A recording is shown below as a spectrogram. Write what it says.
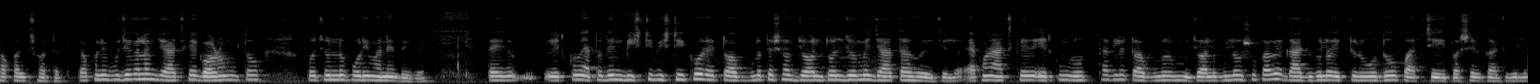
সকাল ছটাতে। তখনই বুঝে গেলাম যে আজকে গরম তো প্রচণ্ড পরিমাণে দেবে। তাই এরকম এতদিন বৃষ্টি বৃষ্টি করে টবগুলোতে সব জল টল জমে যাতা হয়েছিল। এখন আজকে এরকম রোদ থাকলে টবগুলোর জলগুলোও শুকাবে, গাছগুলো একটু রোদও পাচ্ছে এই পাশের গাছগুলো।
